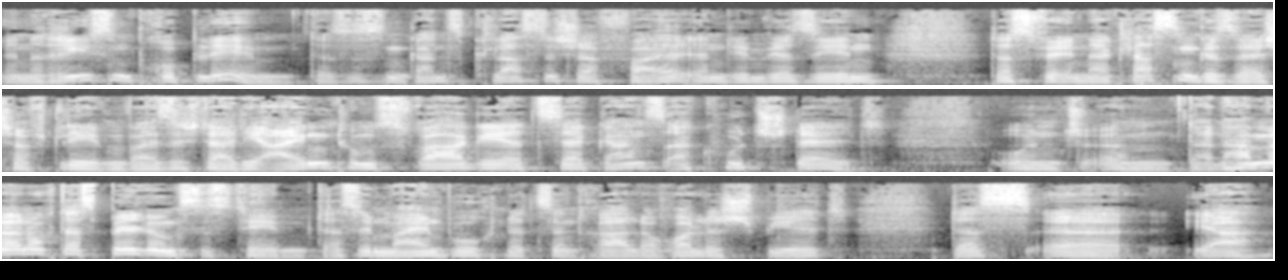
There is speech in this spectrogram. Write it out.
ein Riesenproblem. Das ist ein ganz klassischer Fall, in dem wir sehen, dass wir in einer Klassengesellschaft leben, weil sich da die Eigentumsfrage jetzt ja ganz akut stellt. Und ähm, dann haben wir noch das Bildungssystem, das in meinem Buch eine zentrale Rolle spielt. Das, äh, ja,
